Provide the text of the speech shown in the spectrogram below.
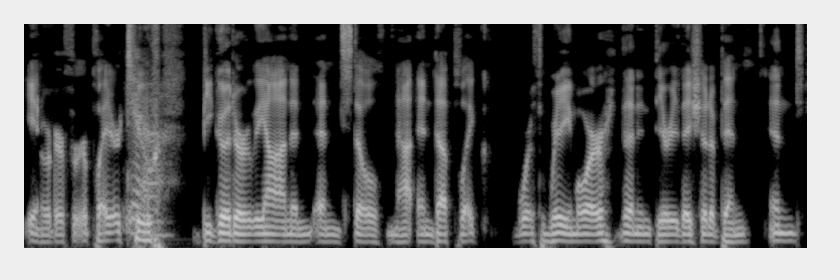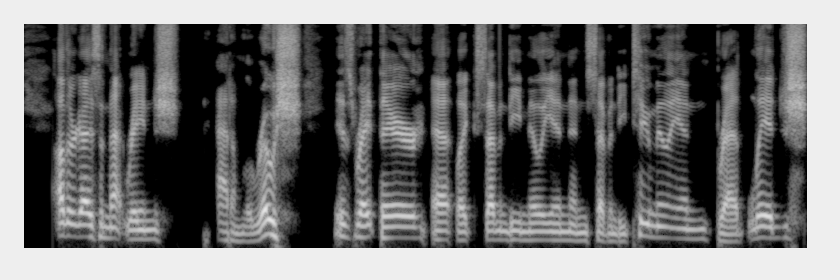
in order for a player to yeah. be good early on and, and still not end up like worth way more than in theory they should have been. And other guys in that range, Adam LaRoche is right there at like 70 million and 72 million. Brad Lidge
